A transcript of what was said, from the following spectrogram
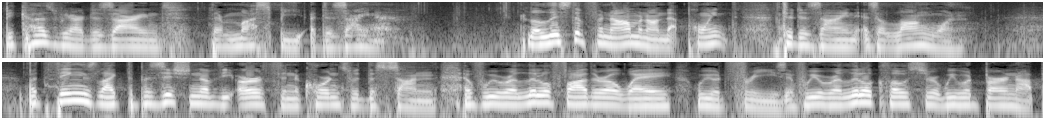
Because we are designed, there must be a designer. The list of phenomena that point to design is a long one. But things like the position of the earth in accordance with the sun, if we were a little farther away, we would freeze. If we were a little closer, we would burn up.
